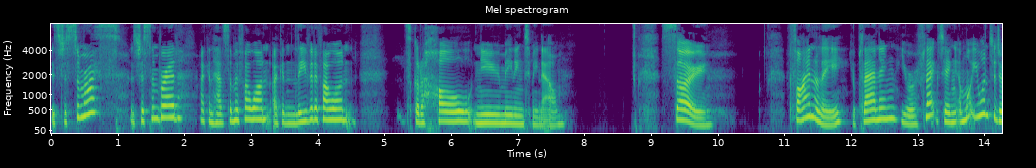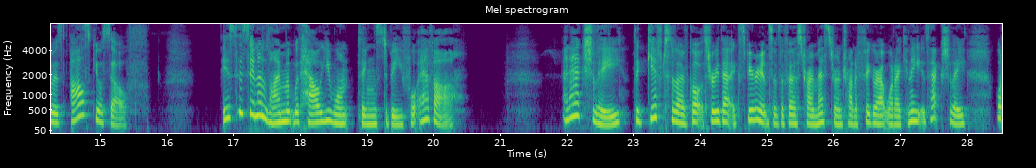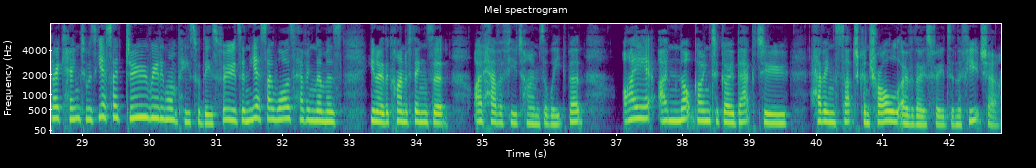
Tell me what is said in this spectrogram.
it's just some rice. It's just some bread. I can have some if I want. I can leave it if I want. It's got a whole new meaning to me now. So, Finally, you're planning, you're reflecting, and what you want to do is ask yourself Is this in alignment with how you want things to be forever? And actually, the gift that I've got through that experience of the first trimester and trying to figure out what I can eat is actually what I came to is yes, I do really want peace with these foods. And yes, I was having them as, you know, the kind of things that I'd have a few times a week. But I I'm not going to go back to having such control over those foods in the future.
